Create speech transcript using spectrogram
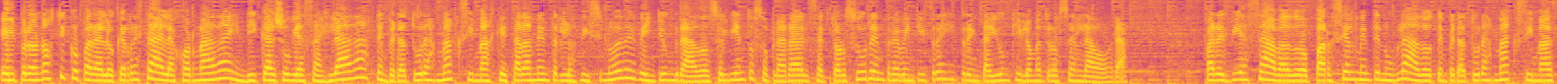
El pronóstico para lo que resta de la jornada indica lluvias aisladas, temperaturas máximas que estarán entre los 19 y 21 grados. El viento soplará del sector sur entre 23 y 31 kilómetros en la hora. Para el día sábado, parcialmente nublado, temperaturas máximas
